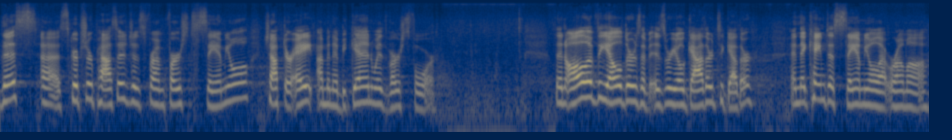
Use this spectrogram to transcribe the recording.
this uh, scripture passage is from 1 Samuel chapter 8. I'm going to begin with verse 4. Then all of the elders of Israel gathered together, and they came to Samuel at Ramah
